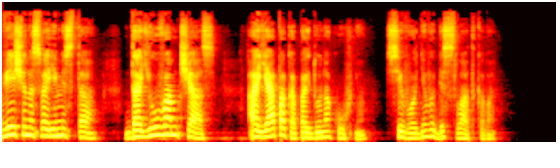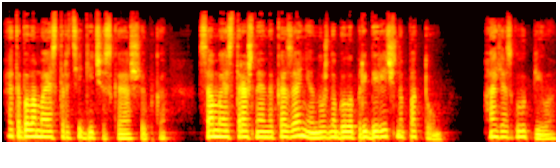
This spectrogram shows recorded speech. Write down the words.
вещи на свои места. Даю вам час, а я пока пойду на кухню. Сегодня вы без сладкого. Это была моя стратегическая ошибка. Самое страшное наказание нужно было приберечь на потом. А я сглупила.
